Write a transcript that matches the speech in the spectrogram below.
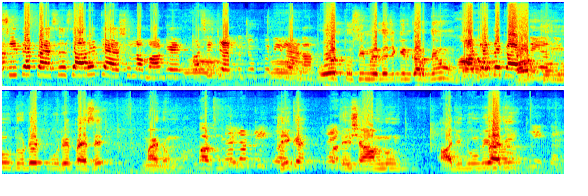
ਅਸੀਂ ਤਾਂ ਪੈਸੇ ਸਾਰੇ ਕੈਸ਼ ਲਵਾਂਗੇ ਅਸੀਂ ਚੈੱਕ ਚੁੱਕ ਨਹੀਂ ਲੈਣਾ। ਓਏ ਤੁਸੀਂ ਮੇਰੇ ਤੇ ਯਕੀਨ ਕਰਦੇ ਹੋ? ਤੁਹਾਡੇ ਤੇ ਕਰਦੇ ਆ ਜੀ। ਤੁਹਾਨੂੰ ਤੁਹਾਡੇ ਪੂਰੇ ਪੈਸੇ ਮੈਂ ਦਊਂਗਾ। ਬਸ ਠੀਕ ਹੈ ਚਲੋ ਜੀ। ਠੀਕ ਹੈ। ਠੀਕ ਹੈ? Ready। ਤੇ ਸ਼ਾਮ ਨੂੰ ਆ ਜੀ ਤੂੰ ਵੀ ਆ ਜੀ। ਠੀਕ ਹੈ ਜੀ।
